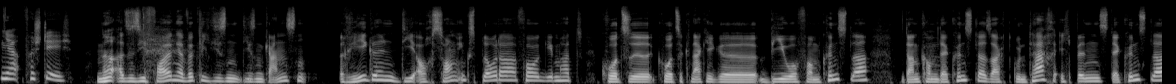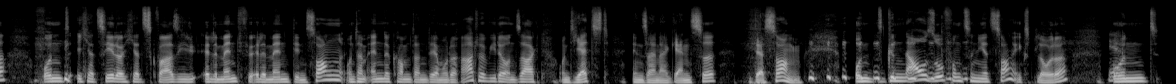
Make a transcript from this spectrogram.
Ja, verstehe ich. Ne? Also sie folgen ja wirklich diesen, diesen ganzen Regeln, die auch Song Exploder vorgegeben hat. Kurze, kurze, knackige Bio vom Künstler. Dann kommt der Künstler, sagt Guten Tag, ich bin's, der Künstler. Und ich erzähle euch jetzt quasi Element für Element den Song. Und am Ende kommt dann der Moderator wieder und sagt, und jetzt in seiner Gänze der Song. Und genau so funktioniert Song Exploder. Ja. Und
